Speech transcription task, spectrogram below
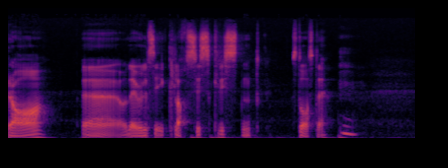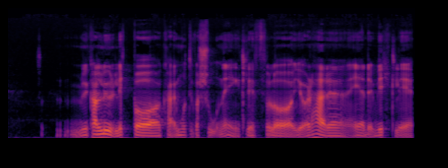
bra, eh, og det vil si klassisk kristent ståsted. Så Vi kan lure litt på hva er motivasjonen egentlig for å gjøre det her. Er det virkelig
